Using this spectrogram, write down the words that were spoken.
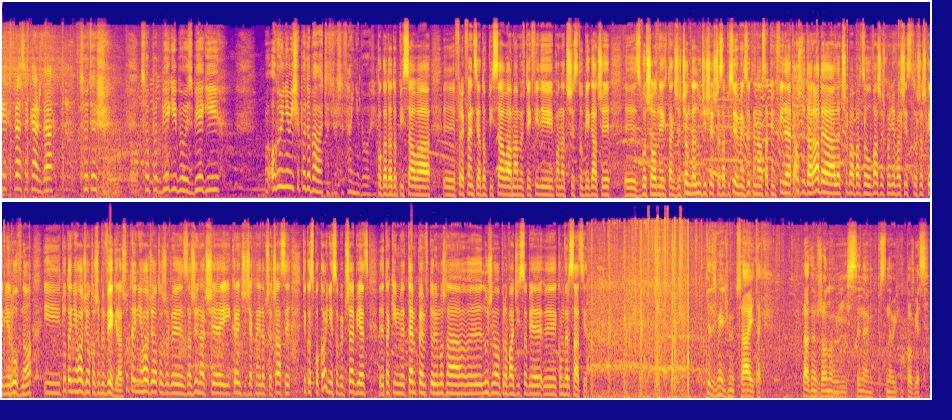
Jak trasa każda, są też są podbiegi, były zbiegi. Ogólnie mi się podobała ta trasa, fajnie było. Pogoda dopisała, y, frekwencja dopisała, mamy w tej chwili ponad 300 biegaczy y, zgłoszonych, także ciągle ludzie się jeszcze zapisują jak zwykle na ostatnią chwilę. Każdy da radę, ale trzeba bardzo uważać, ponieważ jest troszeczkę nierówno i tutaj nie chodzi o to, żeby wygrać, tutaj nie chodzi o to, żeby zażynać się i kręcić jak najlepsze czasy, tylko spokojnie sobie przebiec y, takim tempem, w którym można luźno prowadzić sobie konwersację. Kiedyś mieliśmy psa i tak razem z żoną i z synem postanowiliśmy pobiec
